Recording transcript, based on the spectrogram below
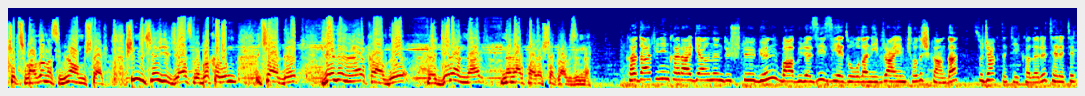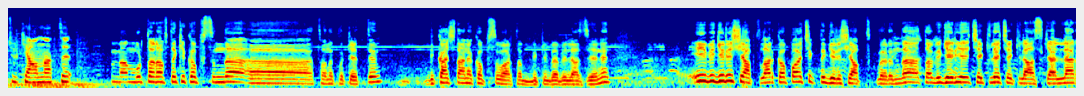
çatışmalarda nasibini almışlar. Şimdi içeri gireceğiz ve bakalım içeride geride neler kaldı ve gelenler neler paylaşacaklar bizimle. Kaddafi'nin karargahının düştüğü gün Babül Aziziye'de olan İbrahim Çalışkan da sıcak dakikaları TRT Türkiye anlattı. Ben bu taraftaki kapısında eee, tanıklık ettim. Birkaç tane kapısı var tabii ki Bebilaziye'nin. İyi bir giriş yaptılar. Kapı açıktı giriş yaptıklarında. Tabii geriye çekile çekile askerler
